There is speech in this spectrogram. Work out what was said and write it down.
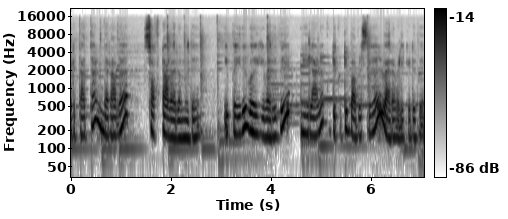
எடுத்தால் தான் இந்த ரவை சாஃப்டாக வரும் இது. இப்போ இது வேகி வருது. மேலால் குட்டி குட்டி பபிள்ஸுகள் வர வலிக்கிடுது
